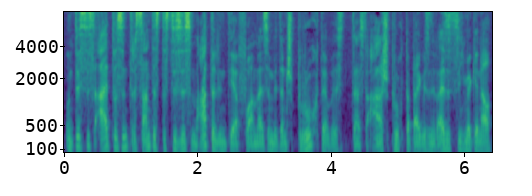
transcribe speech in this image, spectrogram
Und das ist auch etwas Interessantes, dass dieses Martel in der Form, also mit einem Spruch, da ist, da ist auch ein Spruch dabei gewesen, ich weiß jetzt nicht mehr genau,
